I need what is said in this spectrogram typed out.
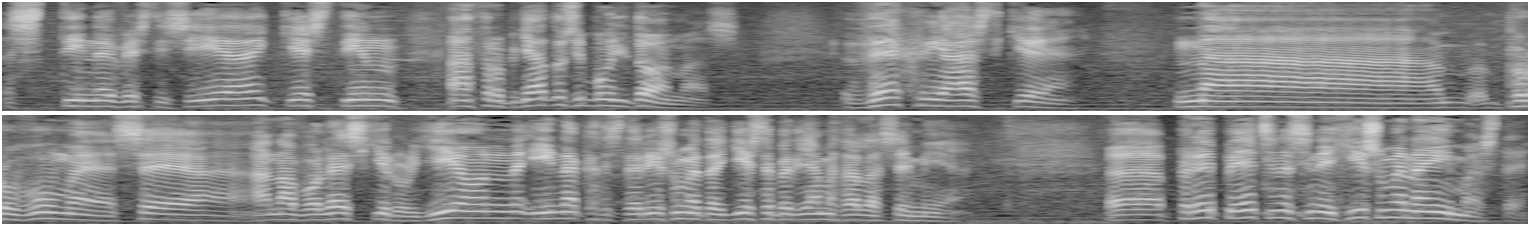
στην ευαισθησία και στην ανθρωπιά των συμπολιτών μας. Δεν χρειάστηκε να προβούμε σε αναβολές χειρουργείων ή να καθυστερήσουμε τα εγγύη παιδιά με θαλασσεμία. Ε, πρέπει έτσι να συνεχίσουμε να είμαστε.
